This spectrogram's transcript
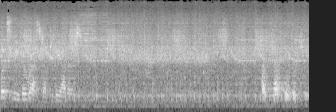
Let's leave the rest up to the others. Objective achieved.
